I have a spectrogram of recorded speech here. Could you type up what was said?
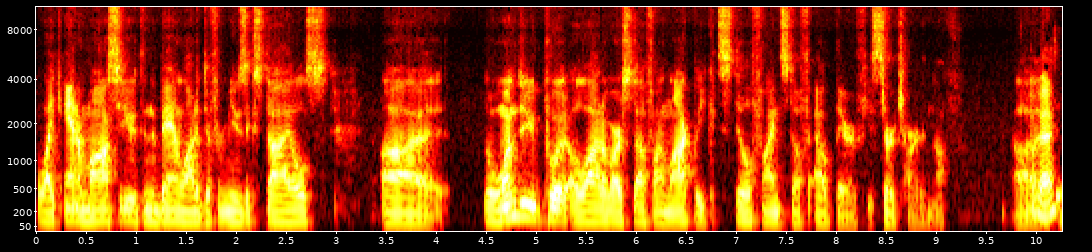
like animosity within the band, a lot of different music styles. Uh, the one dude put a lot of our stuff on lock, but you could still find stuff out there if you search hard enough. Uh, Okay.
